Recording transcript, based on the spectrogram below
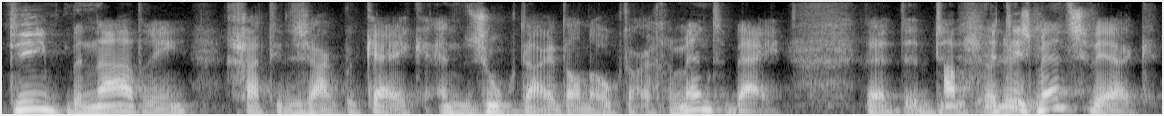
die benadering gaat hij de zaak bekijken en zoekt daar dan ook de argumenten bij. Het is mensenwerk.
